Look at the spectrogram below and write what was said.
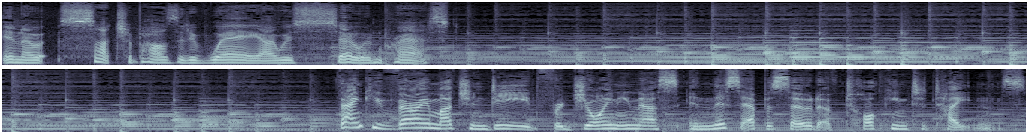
in a, such a positive way. I was so impressed. Thank you very much indeed for joining us in this episode of Talking to Titans.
